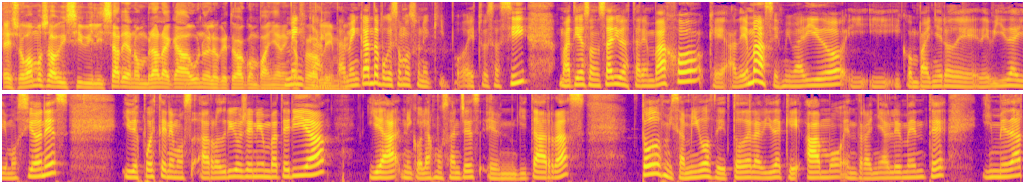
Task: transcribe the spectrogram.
Eso, vamos a visibilizar y a nombrar a cada uno de los que te va a acompañar en Me Café encanta, Berlín. me encanta porque somos un equipo, esto es así. Matías Onsari va a estar en bajo, que además es mi marido y, y- y compañero de, de vida y emociones. Y después tenemos a Rodrigo Genio en batería y a Nicolás Musánchez en guitarras. Todos mis amigos de toda la vida que amo entrañablemente y me da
